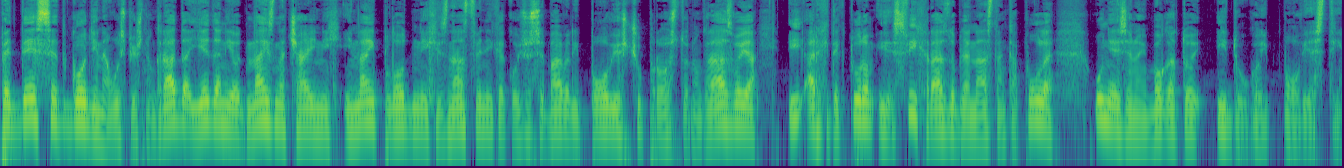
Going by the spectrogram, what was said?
50 godina uspješnog rada jedan je od najznačajnijih i najplodnijih znanstvenika koji su se bavili poviješću prostornog razvoja i arhitekturom iz svih razdoblja nastanka Pule u njezinoj bogatoj i dugoj povijesti.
